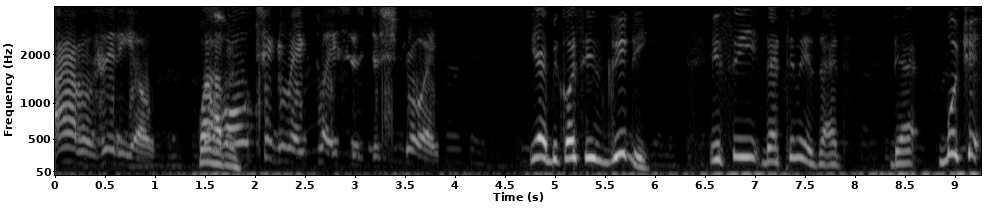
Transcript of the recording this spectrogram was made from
I have a video. What the happened? whole Tigray place is destroyed. Yeah, because he's greedy. You see, the thing is that the Boche,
